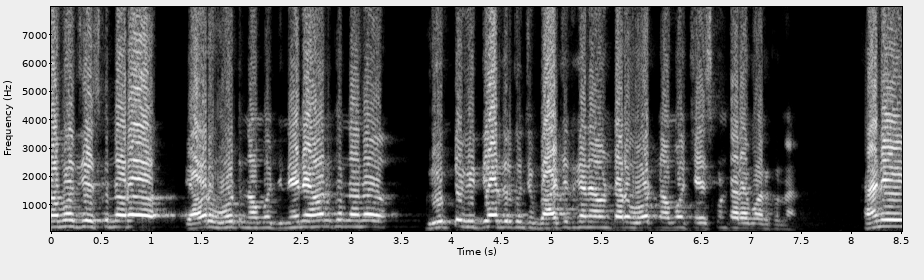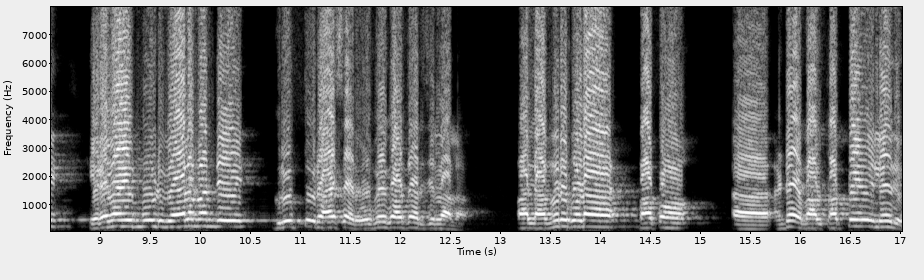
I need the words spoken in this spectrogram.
నమోదు చేసుకున్నారో ఎవరు ఓటు నమోదు నేనేమనుకున్నాను గ్రూప్ టూ విద్యార్థులు కొంచెం బాధ్యతగానే ఉంటారు ఓటు నమోదు చేసుకుంటారేమో అనుకున్నాను. కానీ ఇరవై మూడు వేల మంది గ్రూప్ టూ రాశారు ఉభయ గోదావరి జిల్లాలో. వాళ్ళెవరు కూడా పాపం అంటే వాళ్ళ తప్పేమీ లేదు.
